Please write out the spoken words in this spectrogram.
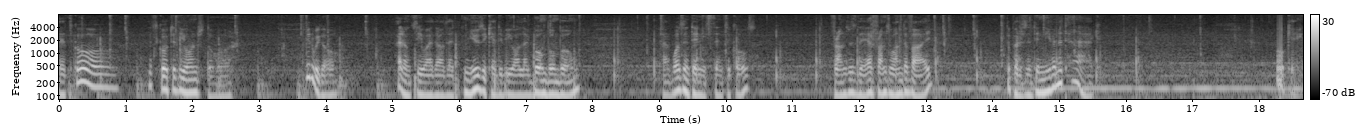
Let's go. Let's go to the orange door. Here we go. I don't see why all that music had to be all like boom, boom, boom. That wasn't any sensicles. Franz was there. Franz won the fight. The person didn't even attack. Okay.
